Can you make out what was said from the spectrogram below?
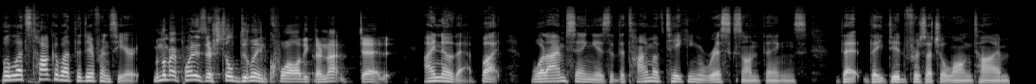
but let's talk about the difference here. No, my point is, they're still doing quality. They're not dead. I know that, but what I'm saying is at the time of taking risks on things that they did for such a long time,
